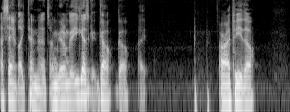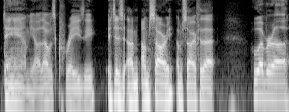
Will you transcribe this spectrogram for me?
I saved like 10 minutes. I'm good. I'm good. You guys go, go, go. RIP though. Damn, yo, that was crazy. It just I'm I'm sorry. I'm sorry for that. Whoever uh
